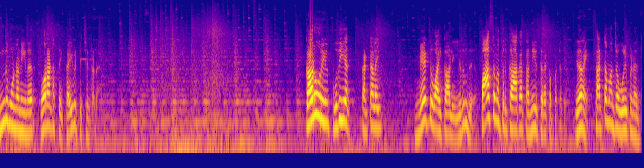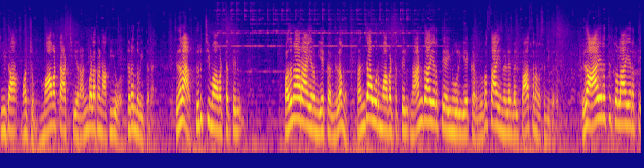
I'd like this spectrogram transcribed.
இந்து முன்னணியினர் போராட்டத்தை கைவிட்டு சென்றனர். கரூரில் புதிய கட்டளை மேட்டு வாய்க்காலில் இருந்து பாசனத்திற்காக தண்ணீர் திறக்கப்பட்டது. இதனை சட்டமன்ற உறுப்பினர் கீதா மற்றும் மாவட்ட ஆட்சியர் அன்பழகன் ஆகியோர் திறந்து வைத்தனர். இதனால் திருச்சி மாவட்டத்தில் பதினாறாயிரம் ஏக்கர் நிலமும் தஞ்சாவூர் மாவட்டத்தில் நான்காயிரத்தி ஐநூறு ஏக்கர் விவசாய நிலங்கள் பாசன வசதி பெறும். இது ஆயிரத்தி தொள்ளாயிரத்தி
